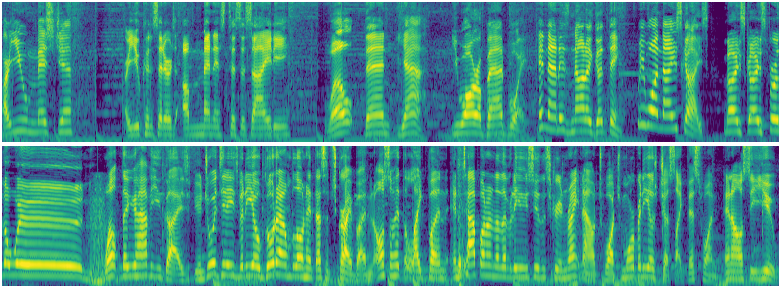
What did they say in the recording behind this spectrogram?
Are you mischief? Are you considered a menace to society? Well, then, yeah, you are a bad boy. And that is not a good thing. We want nice guys. Nice guys for the win! Well, there you have it, you guys. If you enjoyed today's video, go down below and hit that subscribe button. And also hit the like button and tap on another video you see on the screen right now to watch more videos just like this one. And I'll see you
